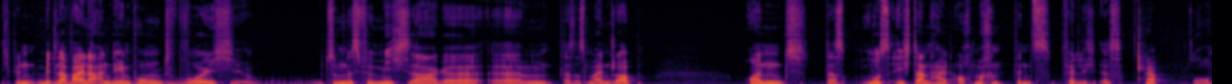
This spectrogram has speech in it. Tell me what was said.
ich bin mittlerweile an dem Punkt, wo ich zumindest für mich sage, ähm, das ist mein Job und das muss ich dann halt auch machen, wenn es fällig ist. Ja. So.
